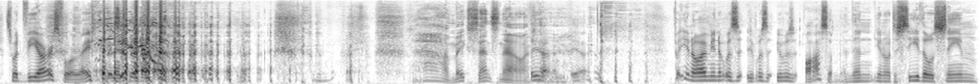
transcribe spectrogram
that's what VR is for right ah, makes sense now. Yeah, yeah. but you know, I mean, it was it was it was awesome, and then you know to see those same,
